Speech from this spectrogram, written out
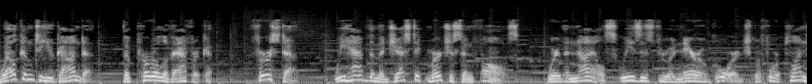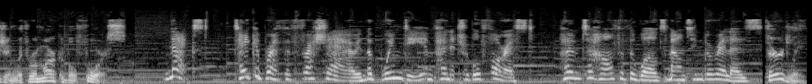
Welcome to Uganda, the Pearl of Africa. First up, we have the majestic Murchison Falls, where the Nile squeezes through a narrow gorge before plunging with remarkable force. Next, take a breath of fresh air in the Bwindi, impenetrable forest, home to half of the world's mountain gorillas. Thirdly,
